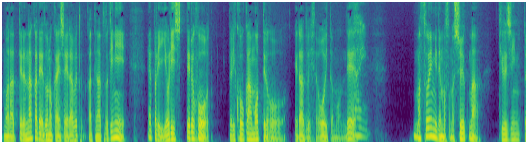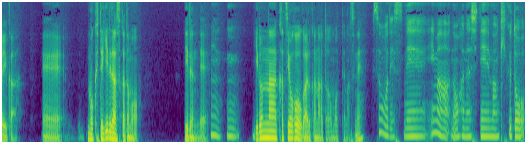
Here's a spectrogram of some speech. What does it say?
もらってる中でどの会社選ぶかってなった時に、やっぱりより知ってる方、より好感を持ってる方を選ぶ人が多いと思うんで、はい。まあそういう意味でもその就、まあ、求人というか、えー目的で出す方もいるんで、うんうん。いろんな活用方法があるかなとは思ってますね。そうですね。今のお話で、まあ、聞くと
